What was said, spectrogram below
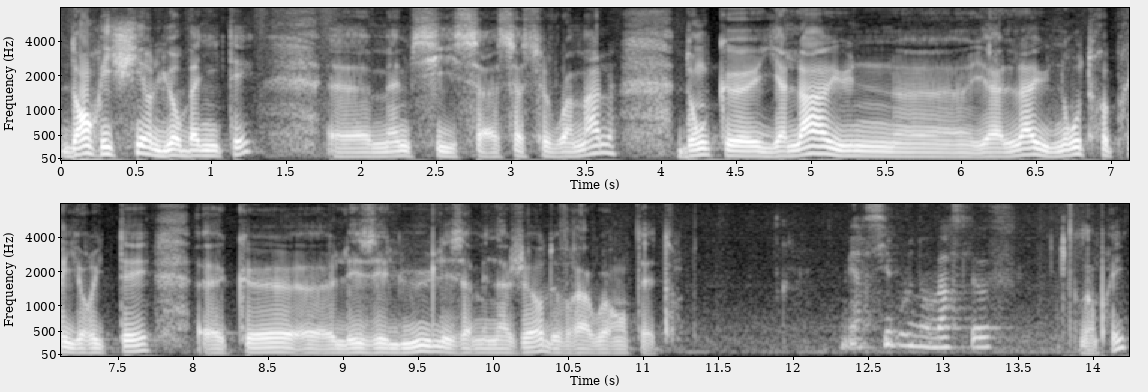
d'enrichir l'urbanité, euh, même si ça, se voit mal. Donc euh, il y, a là une, il y a là une autre priorité que les élus, les aménageurs devraient avoir en tête. Merci Bruno Marsloff. Je vous en prie.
